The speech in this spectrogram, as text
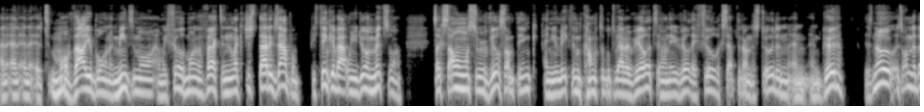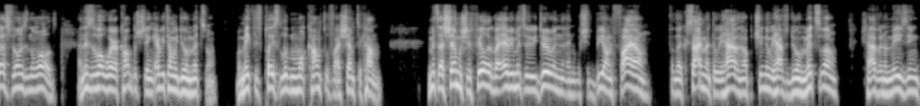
And, and, and it's more valuable and it means more and we feel more of the effect. And like just that example, if you think about when you do a mitzvah, it's like someone wants to reveal something and you make them comfortable to be able to reveal it. And when they reveal, they feel accepted, understood, and, and, and good. There's no, it's one of the best feelings in the world. And this is what we're accomplishing every time we do a mitzvah. We make this place a little bit more comfortable for Hashem to come. Mitzvah Hashem, we should feel it by every mitzvah we do, and, and we should be on fire for the excitement that we have and the opportunity we have to do a mitzvah. We should have an amazing,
